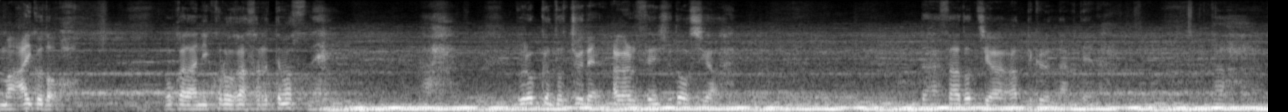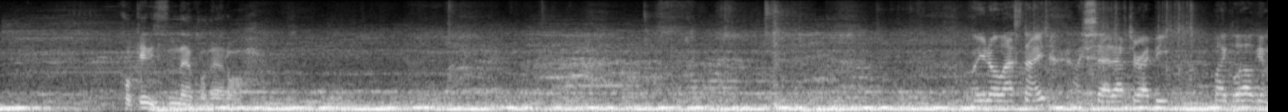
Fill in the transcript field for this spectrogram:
まああいこと岡田に転がされてますね、はあ、ブロックの途中で上がる選手同士がさあどっちが上がってくるんだみたいな、はあ、コケにすんなよこの野郎 Well, you know, last night I said after I beat Michael Elgin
